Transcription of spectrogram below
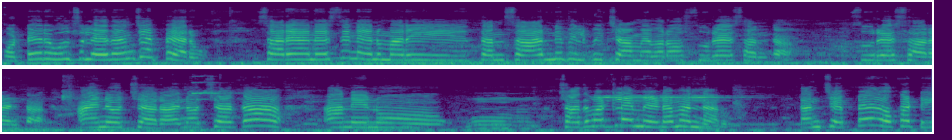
కొట్టే రూల్స్ లేదని చెప్పారు. సరే అనేసి నేను మరి తన సార్ని పిలిపించాము. ఎవరో సురేష్ అంట. సురేష్ సార్ అంట. ఆయన వచ్చారు. ఆయన వచ్చాక నేను చదవట్లే మేడం అన్నారు. తను చెప్పేది ఒకటి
